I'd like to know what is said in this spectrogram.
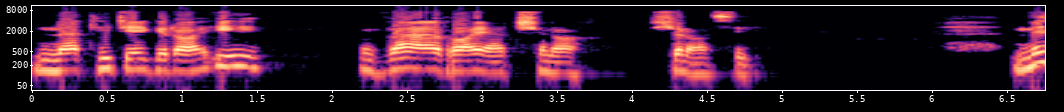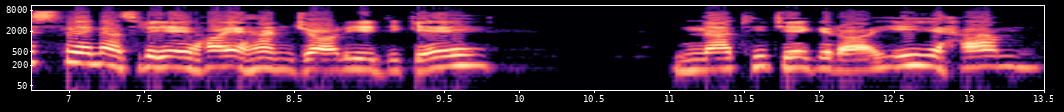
نتیجه گرایی و رایت شناسی. مثل نظریه های هنجاری دیگه نتیجه گرایی هم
